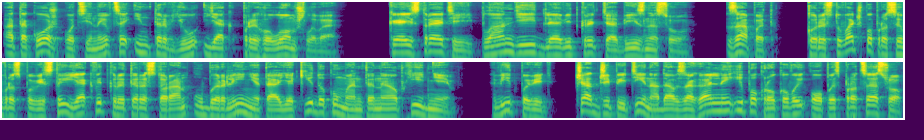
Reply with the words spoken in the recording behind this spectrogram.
а також оцінив це інтерв'ю як приголомшливе. Кейс третій план дій для відкриття бізнесу. Запит. Користувач попросив розповісти, як відкрити ресторан у Берліні та які документи необхідні. Відповідь Чат GPT надав загальний і покроковий опис процесу:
